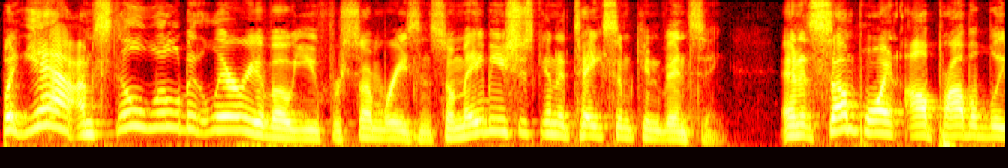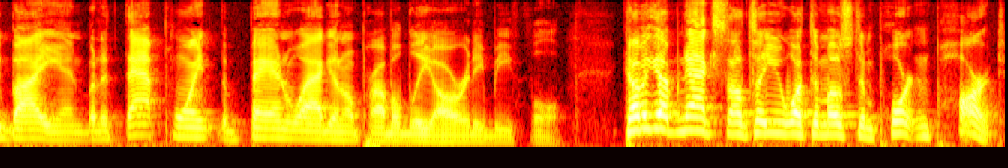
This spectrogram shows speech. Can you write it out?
But yeah, I'm still a little bit leery of OU for some reason. So maybe it's just going to take some convincing. And at some point, I'll probably buy in, but at that point, the bandwagon will probably already be full. Coming up next, I'll tell you what the most important part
